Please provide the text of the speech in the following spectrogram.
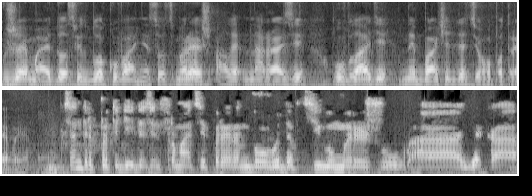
вже має досвід блокування соцмереж, але наразі у владі не бачить для цього потреби. Центр протидії дезінформації при РНБО видав цілу мережу, яка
